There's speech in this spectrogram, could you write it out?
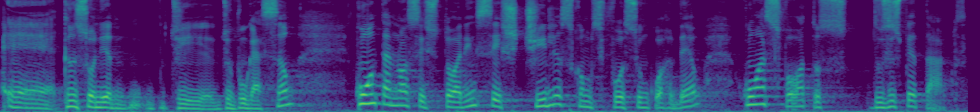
é, cancioneiro de divulgação, conta a nossa história em cestilhas, como se fosse um cordel, com as fotos dos espetáculos.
